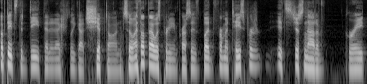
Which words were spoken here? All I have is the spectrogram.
updates the date that it actually got shipped on. So I thought that was pretty impressive. But from a taste, per, it's just not a great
